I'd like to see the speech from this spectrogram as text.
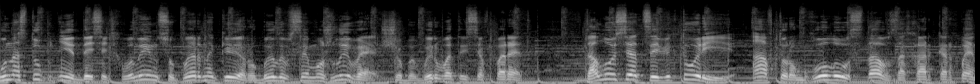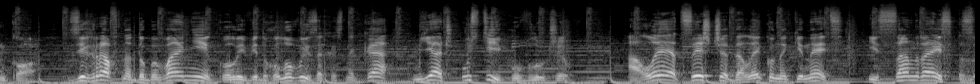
У наступні 10 хвилин суперники робили все можливе, щоб вирватися вперед. Вдалося це Вікторії. Автором голу став Захар Карпенко. Зіграв на добиванні, коли від голови захисника м'яч у стійку влучив. Але це ще далеко не кінець, і Санрайз з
